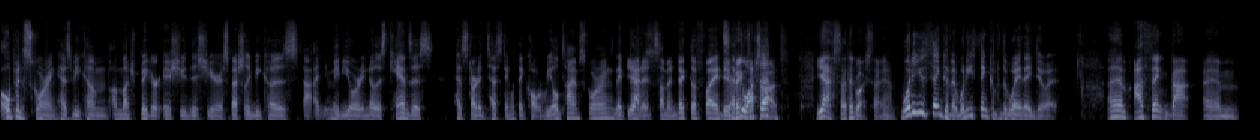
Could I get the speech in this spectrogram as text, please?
open scoring has become a much bigger issue this year, especially because uh, maybe you already know this. Kansas has started testing what they call real time scoring. They've added Yes. some Invicta fights. The Have you Invicta watched that? Yes, I did watch that. Yeah. What do you think of it? What do you think of the way they do it? Um, I think that um,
